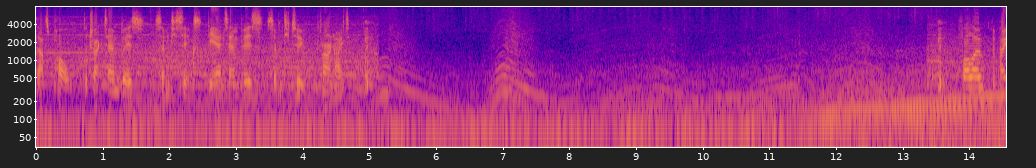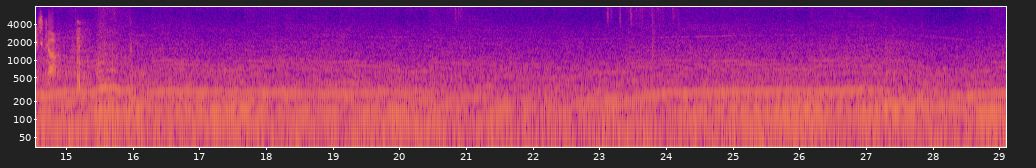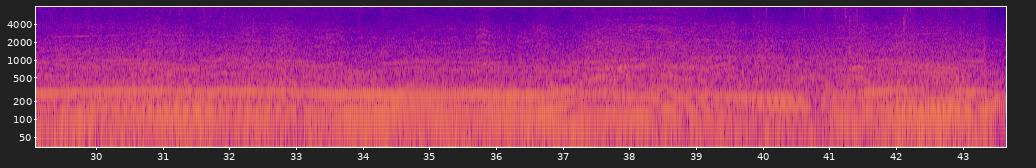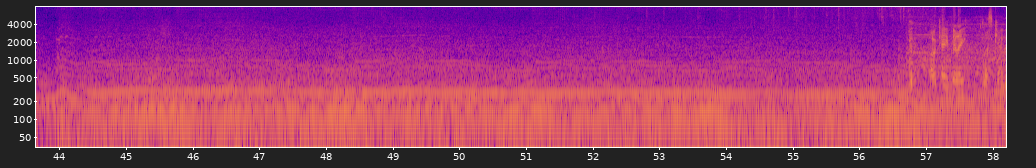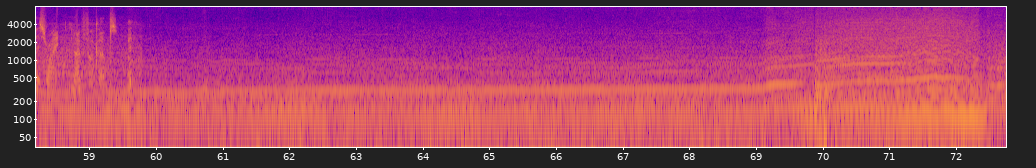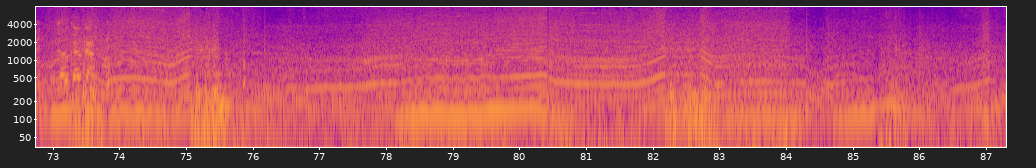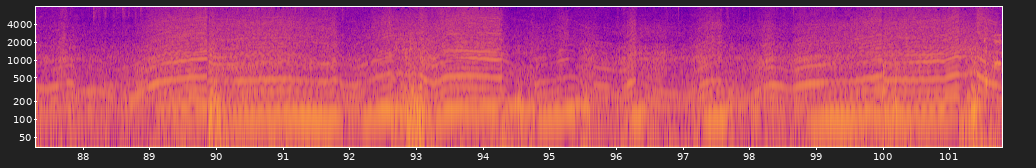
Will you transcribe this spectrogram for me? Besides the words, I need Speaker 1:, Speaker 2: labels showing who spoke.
Speaker 1: That's pole. The track temp is 76. The air temp is 72 Fahrenheit. Follow the pace car. Okay, Billy, let's get this right. No fuck ups. Go, go, go.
